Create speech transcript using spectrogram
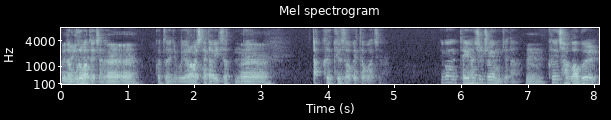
나 물어봤다 했잖아요. 네, 네. 그것도 이제 뭐 여러 가지 대답이 있었는데 네. 딱그 교수가 그랬다고 하잖아. 이건 되게 현실적인 문제다. 음, 그 작업을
